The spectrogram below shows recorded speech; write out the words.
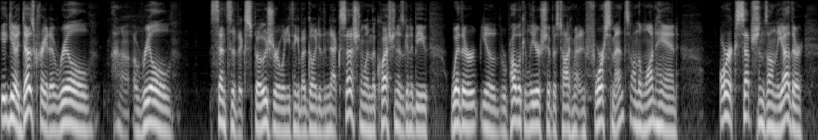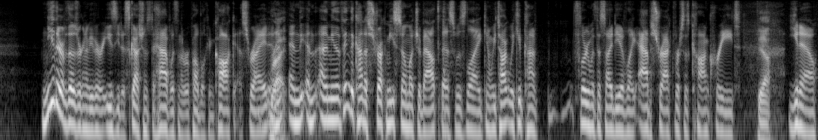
it, you know, it does create a real, a real sense of exposure when you think about going to the next session. When the question is going to be whether you know the Republican leadership is talking about enforcement on the one hand, or exceptions on the other. Neither of those are going to be very easy discussions to have within the Republican caucus, right? And, Right. And, and I mean, the thing that kind of struck me so much about this was like, you know, we talk, we keep kind of flirting with this idea of like abstract versus concrete Yeah. you know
